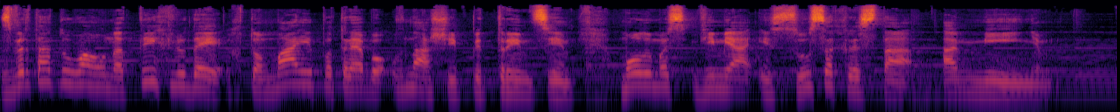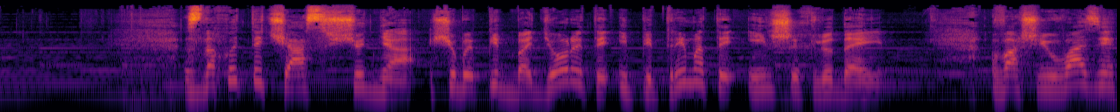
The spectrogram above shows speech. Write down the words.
звертати увагу на тих людей, хто має потребу в нашій підтримці. Молимось в ім'я Ісуса Христа. Амінь. Знаходьте час щодня, щоб підбадьорити і підтримати інших людей. Вашій увазі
